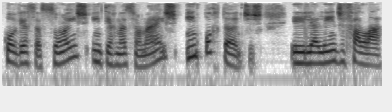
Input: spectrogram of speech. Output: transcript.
conversações internacionais importantes. Ele, além de falar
